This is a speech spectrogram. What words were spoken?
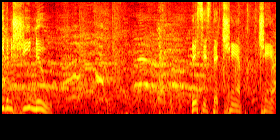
even she knew. This is the champ champ.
